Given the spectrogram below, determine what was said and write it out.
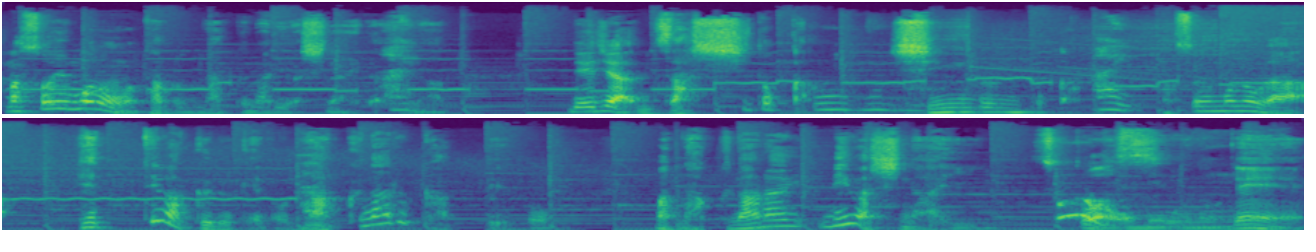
まあ、そういうものも多分なくなりはしないだろうなと。で、じゃあ雑誌とか、新聞とか、そういうものが減ってはくるけど、いなくなるかっていうと、まあ、なくなりはしないそとは思うので、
